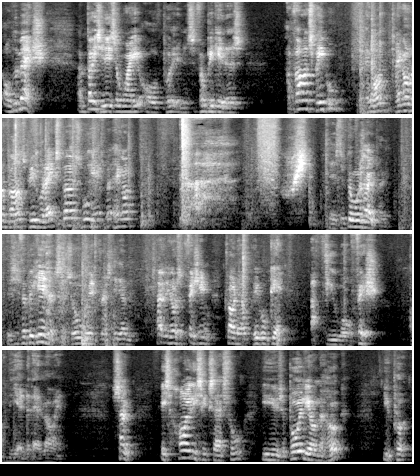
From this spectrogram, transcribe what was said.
on the mesh. And basically it's a way of putting, for beginners, advanced people, hang on, hang on, advanced people, experts, all the experts, hang on. There's the doors open. This is for beginners, it's all interested in having lots of fishing, trying to help people get a few more fish on the end of their line. So, it's highly successful. You use a boilie on the hook, you put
